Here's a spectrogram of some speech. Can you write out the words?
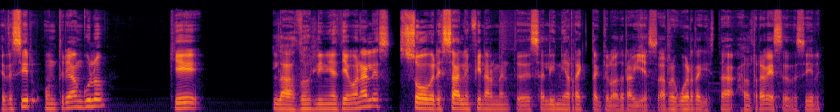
Es decir, un triángulo que las dos líneas diagonales sobresalen finalmente de esa línea recta que lo atraviesa. Recuerda que está al revés, es decir,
